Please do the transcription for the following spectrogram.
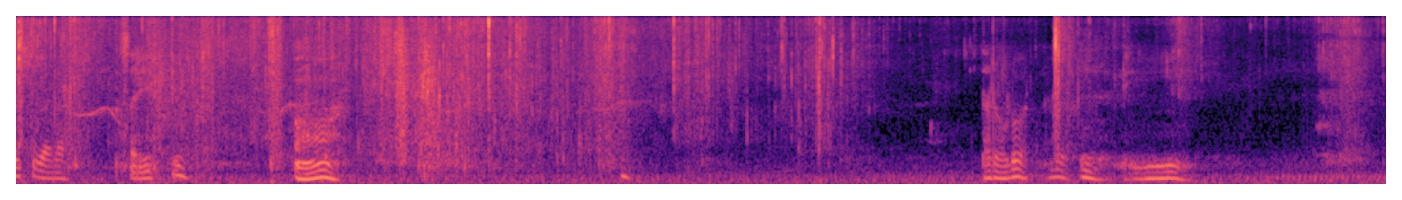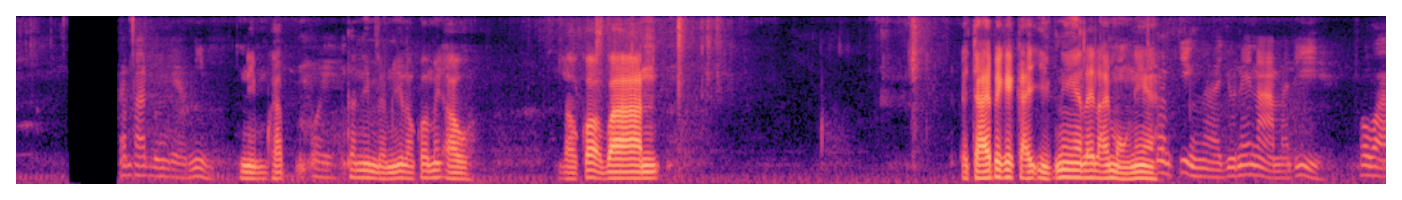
องนี่ปล่อยเสือละใส่อ๋อตาโดรวดนี่สัมผัสเบิ่งแล้วนิ่ม นิ่มครับปล่อยถ้านิ่มแบบนี้เราก็ไม่เอา เราก็วานกระจายไปไกลๆอีกเนี่ยหลายๆหมองเนี่ยความจริงน่ะอยู่ในน้ำอะดี เพราะว่า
